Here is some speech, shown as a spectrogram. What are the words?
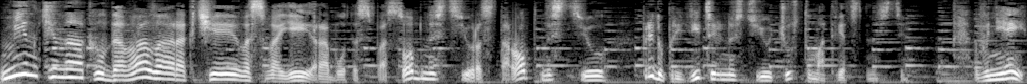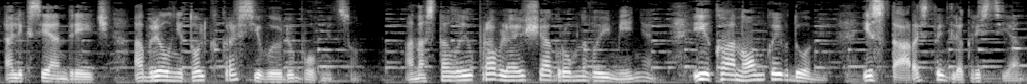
Минкина околдовала Аракчеева своей работоспособностью, расторопностью, предупредительностью, чувством ответственности. В ней Алексей Андреевич обрел не только красивую любовницу – она стала и управляющей огромного имения, и экономкой в доме, и старостой для крестьян.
